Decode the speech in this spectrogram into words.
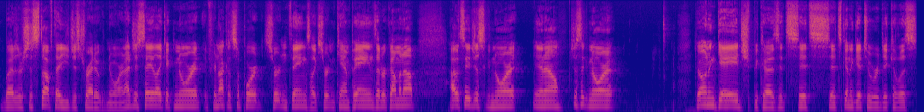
but there's just stuff that you just try to ignore, and I just say like ignore it if you're not going to support certain things like certain campaigns that are coming up. I would say just ignore it. You know, just ignore it. Don't engage because it's it's it's going to get to ridiculous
